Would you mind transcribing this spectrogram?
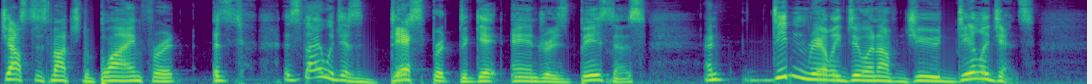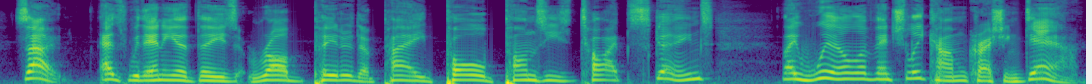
just as much to blame for it as, as they were just desperate to get Andrew's business and didn't really do enough due diligence. So, as with any of these rob Peter to pay Paul Ponzi type schemes, they will eventually come crashing down.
